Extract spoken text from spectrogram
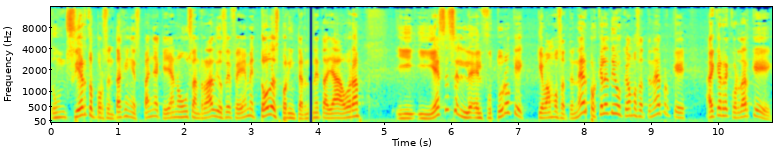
un cierto porcentaje en España que ya no usan radios FM. Todo es por internet allá ahora. Y, y ese es el, el futuro que, que vamos a tener. ¿Por qué les digo que vamos a tener? Porque hay que recordar que,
